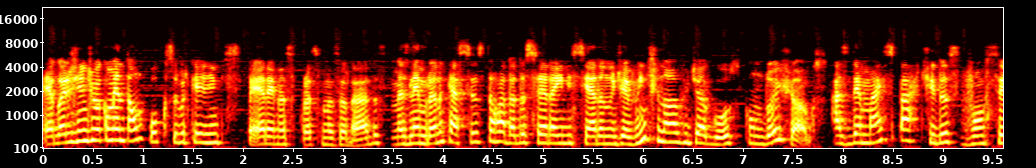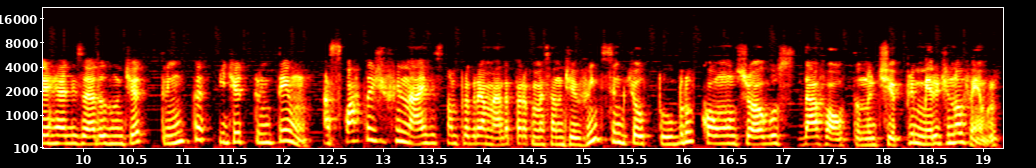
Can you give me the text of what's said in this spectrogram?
É, agora a gente vai comentar um pouco sobre o que a gente espera nas próximas rodadas. Mas lembrando que a sexta rodada será iniciada no dia 29 de agosto com dois jogos. As demais partidas vão ser realizadas no dia 30 e dia 31. As quartas de finais estão programadas para começar no dia 25 de outubro, com os jogos da volta no dia 1 de novembro.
